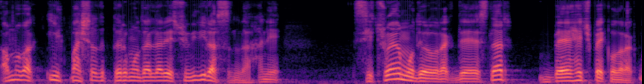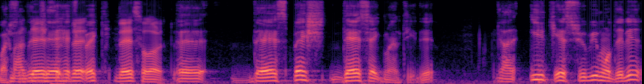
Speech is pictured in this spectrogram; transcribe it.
ama bak ilk başladıkları modeller SUV değil aslında. Hani Citroen model olarak DS'ler B hatchback olarak başladı. C hatchback. D- DS olarak. e, DS5 D segmentiydi. Yani ilk SUV modeli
